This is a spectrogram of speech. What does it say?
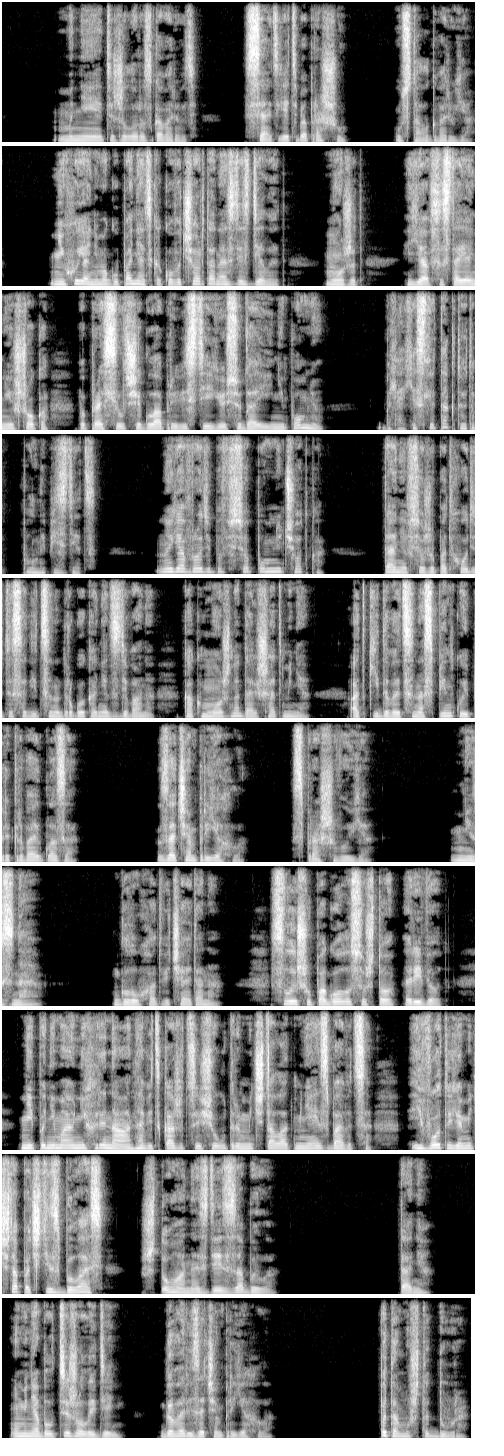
Мне тяжело разговаривать. «Сядь, я тебя прошу», — устало говорю я. Нихуя не могу понять, какого черта она здесь делает. Может, я в состоянии шока попросил Щегла привести ее сюда и не помню? Бля, если так, то это полный пиздец. Но я вроде бы все помню четко. Таня все же подходит и садится на другой конец дивана, как можно дальше от меня. Откидывается на спинку и прикрывает глаза. «Зачем приехала?» — спрашиваю я. «Не знаю», — глухо отвечает она. Слышу по голосу, что ревет. Не понимаю ни хрена, она ведь, кажется, еще утром мечтала от меня избавиться. И вот ее мечта почти сбылась. Что она здесь забыла? «Таня, у меня был тяжелый день. Говори, зачем приехала». «Потому что дура»,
